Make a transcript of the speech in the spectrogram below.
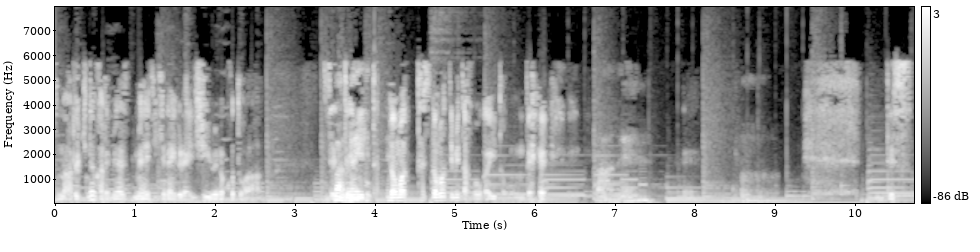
その歩きながら見ない見ないといけないぐらい重要なことは、絶対に立ち止ま立ち止まってみた方がいいと思うんで、まあね。です。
